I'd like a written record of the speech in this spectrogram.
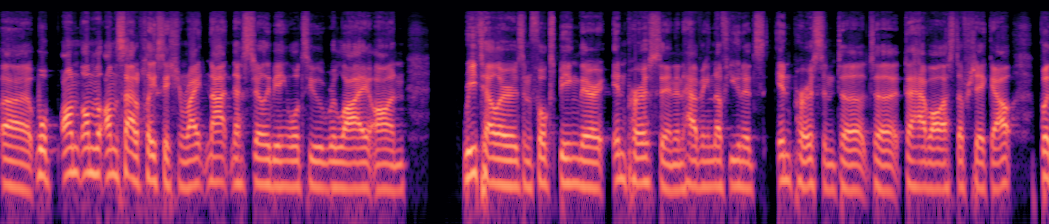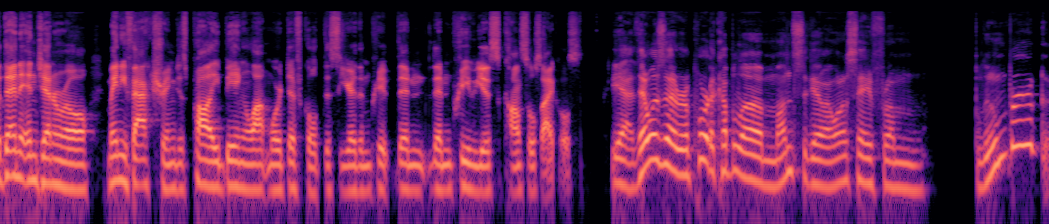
uh well on on the, on the side of PlayStation, right? Not necessarily being able to rely on retailers and folks being there in person and having enough units in person to to to have all that stuff shake out. But then in general, manufacturing just probably being a lot more difficult this year than pre- than than previous console cycles. Yeah, there was a report a couple of months ago, I want to say from Bloomberg,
